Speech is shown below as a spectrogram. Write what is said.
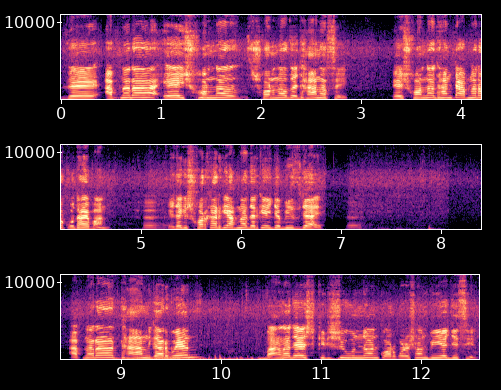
যে আপনারা এই স্বর্ণা স্বর্ণা যে ধান আছে এই স্বর্ণা ধানটা আপনারা কোথায় পান? হ্যাঁ, এটা কি সরকার কি আপনাদেরকে এইটা বীজ দেয়? হ্যাঁ, আপনারা ধান গাড়বেন বাংলাদেশ কৃষি উন্নয়ন কর্পোরেশন বিএজিসির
